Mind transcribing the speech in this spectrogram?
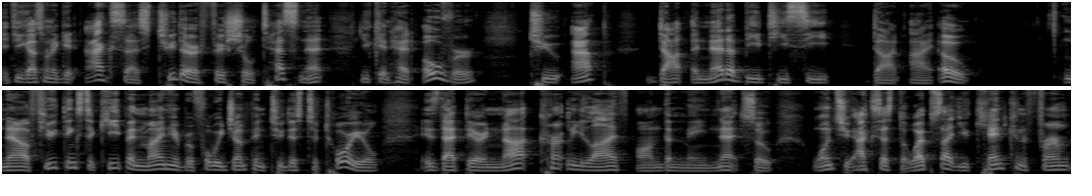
if you guys want to get access to their official testnet, you can head over to app.anetabtc.io. Now, a few things to keep in mind here before we jump into this tutorial is that they're not currently live on the main net. So once you access the website, you can confirm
